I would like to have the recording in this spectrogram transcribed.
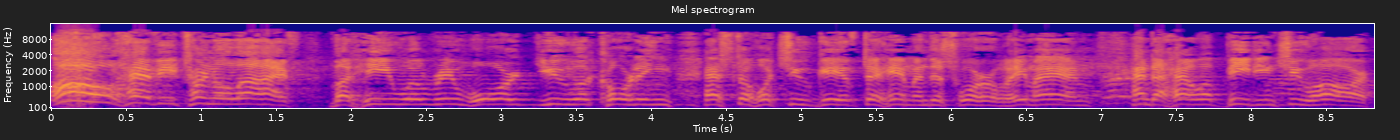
All have eternal life, but He will reward you according as to what you give to Him in this world. Amen. And to how obedient you are.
